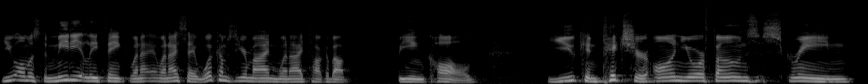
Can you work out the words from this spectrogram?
you almost immediately think, when I, when I say, what comes to your mind when I talk about being called? You can picture on your phone's screen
